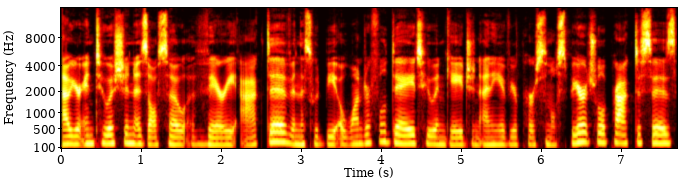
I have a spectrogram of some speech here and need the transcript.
Now, your intuition is also very active, and this would be a wonderful day to engage in any of your personal spiritual practices,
